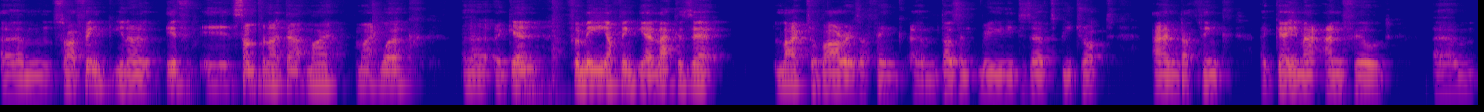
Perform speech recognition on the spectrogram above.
Um, so I think you know if something like that might might work uh, again, for me, I think yeah, Lacazette, like Tavares, I think um, doesn't really deserve to be dropped, and I think a game at Anfield um,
